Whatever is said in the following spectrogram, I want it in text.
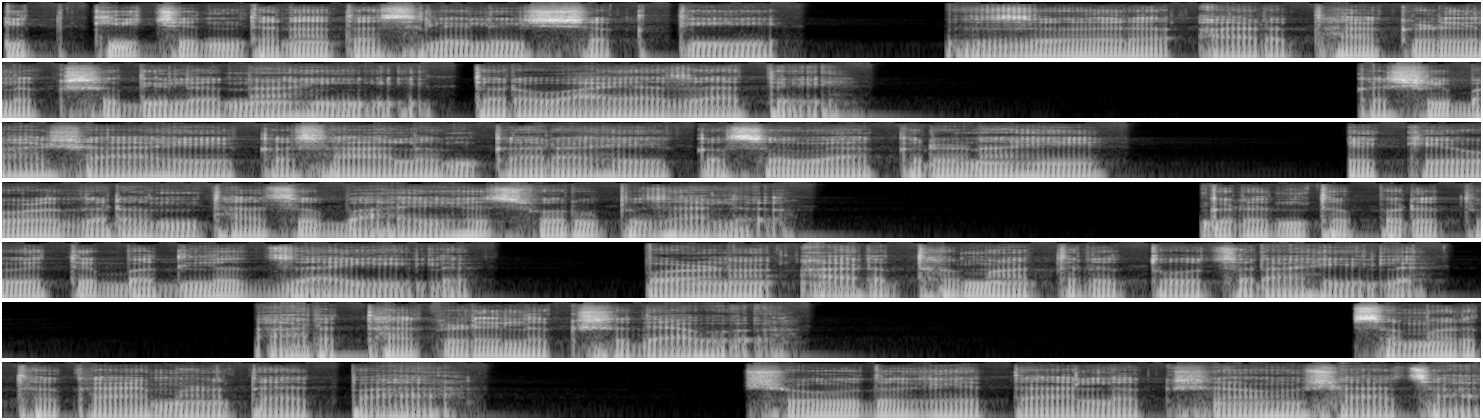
इतकी चिंतनात असलेली शक्ती जर अर्थाकडे लक्ष दिलं नाही तर वाया जाते. कशी भाषा आहे कसा अलंकार आहे कसं व्याकरण आहे हे केवळ ग्रंथाचं बाह्य स्वरूप झालं. ग्रंथ परत्वे ते बदलत जाईल पण अर्थ मात्र तोच राहील. अर्थाकडे लक्ष द्यावं. समर्थ काय म्हणतायत पहा. शोध घेता लक्षांशाचा.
